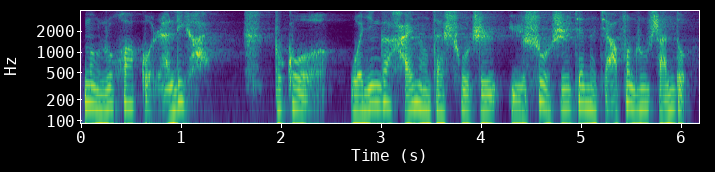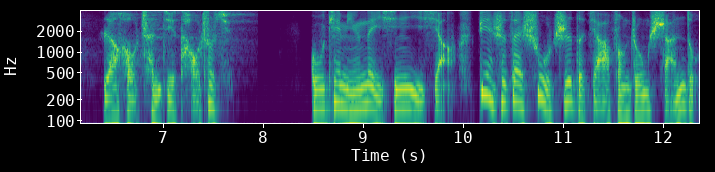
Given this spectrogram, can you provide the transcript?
孟如花果然厉害，不过我应该还能在树枝与树枝间的夹缝中闪躲，然后趁机逃出去。古天明内心一想，便是在树枝的夹缝中闪躲。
